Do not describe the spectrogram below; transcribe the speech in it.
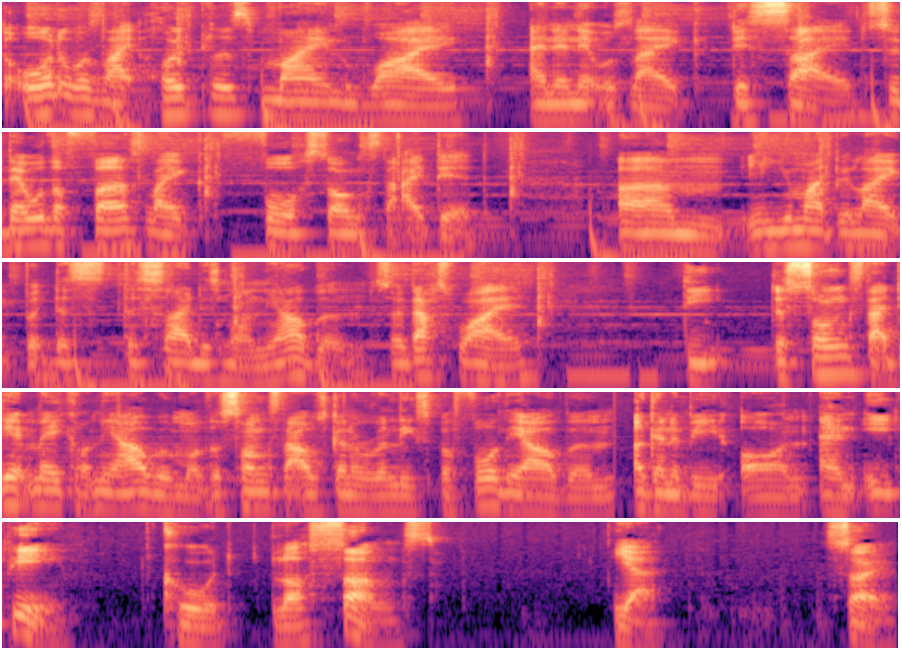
the order was like hopeless, mine, why, and then it was like decide. So they were the first like four songs that I did. Um, you might be like, but this side is not on the album. So that's why the the songs that didn't make on the album or the songs that I was gonna release before the album are gonna be on an EP called Lost Songs. Yeah. So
